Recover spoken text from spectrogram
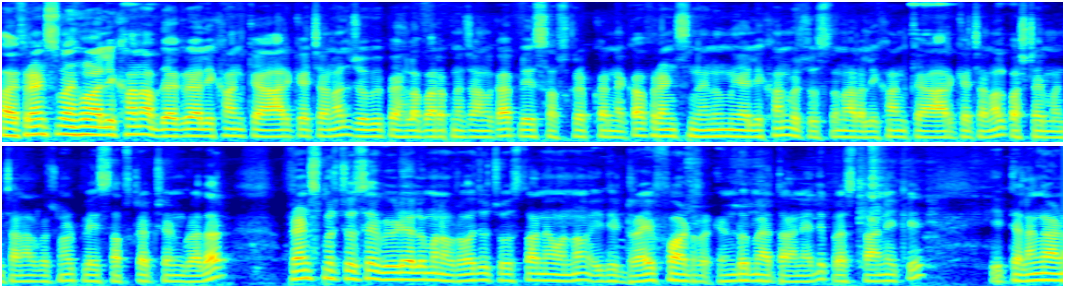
हाय फ्रेंड्स मैं हूं अली खान आप देख रहे हैं अली खान के आर के ఛానల్ जो भी पहला बार अपना ఛానల్ का ప్లీజ్ సబ్స్క్రైబ్ करने का ఫ్రెండ్స్ నేను మీ అలీ ఖాన్ మీరు చూస్తున్నారు Ali Khan K RK channel first time మన ఛానల్కి వచ్చినప్పుడు ప్లీజ్ సబ్స్క్రైబ్ చేయండి బ్రదర్ ఫ్రెండ్స్ మీరు చూసే వీడియోలు మనం రోజు చూస్తూనే ఉన్నాం ఇది డ్రై ఫాడర్ ఎండు మేత అనేది ప్రస్తుతానికి ఈ తెలంగాణ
